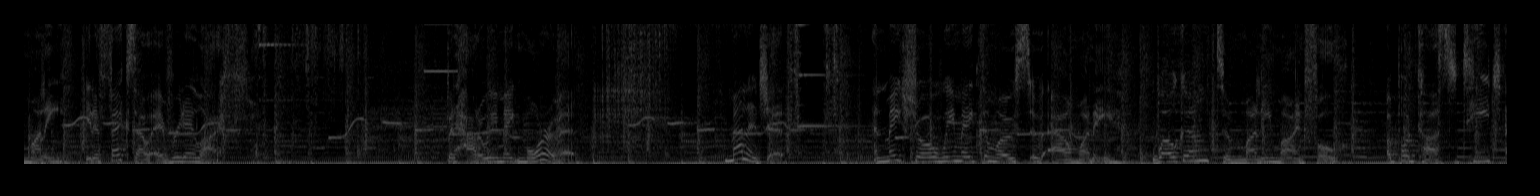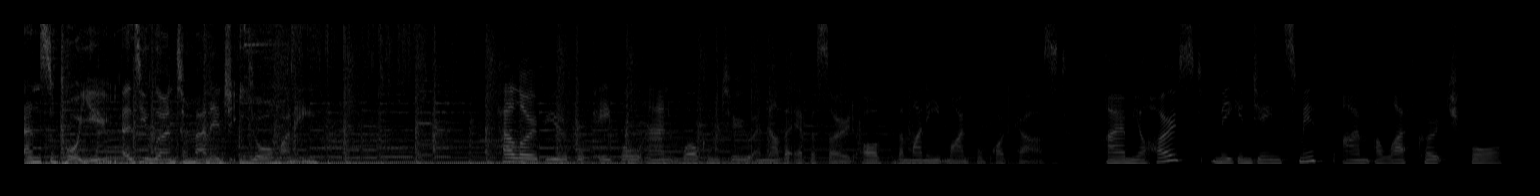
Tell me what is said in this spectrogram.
Money. It affects our everyday life. But how do we make more of it? Manage it. And make sure we make the most of our money. Welcome to Money Mindful, a podcast to teach and support you as you learn to manage your money. Hello, beautiful people, and welcome to another episode of the Money Mindful Podcast. I am your host, Megan Jean Smith. I'm a life coach for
